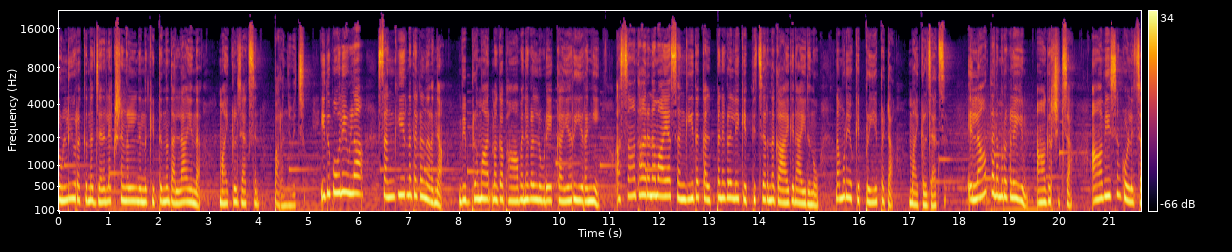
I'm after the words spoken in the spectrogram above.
തുള്ളിയുറക്കുന്ന ജനലക്ഷങ്ങളിൽ നിന്ന് കിട്ടുന്നതല്ല എന്ന് മൈക്കിൾ ജാക്സൺ പറഞ്ഞു വെച്ചു. ഇതുപോലെയുള്ള സങ്കീർണതകൾ നിറഞ്ഞ വിഭ്രമാത്മക ഭാവനകളിലൂടെ കയറിയിറങ്ങി അസാധാരണമായ സംഗീത കൽപ്പനകളിലേക്ക് എത്തിച്ചേർന്ന ഗായകനായിരുന്നു നമ്മുടെയൊക്കെ പ്രിയപ്പെട്ട മൈക്കിൾ ജാക്സൺ. എല്ലാ തലമുറകളെയും ആകർഷിച്ച ആവേശം കൊള്ളിച്ച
